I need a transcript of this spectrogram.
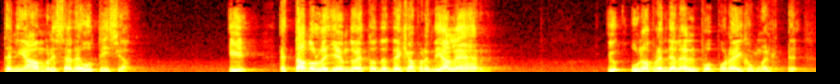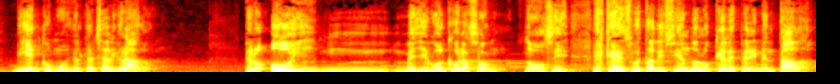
tenía hambre y sed de justicia. Y he estado leyendo esto desde que aprendí a leer. Y uno aprende a leer por, ahí como el, eh, bien como en el tercer grado. Pero hoy mm, me llegó al corazón. No, sí, es que Jesús está diciendo lo que él experimentaba.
